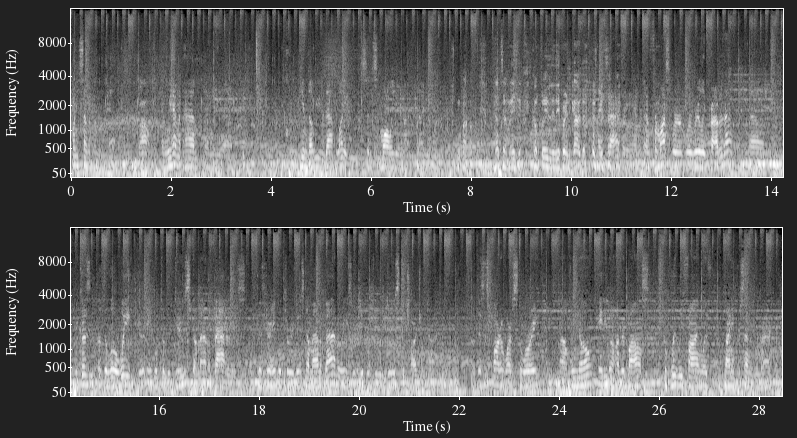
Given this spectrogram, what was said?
2,700 pounds. Wow. And we haven't had any uh, BMW that light since model year 91. Wow, that's amazing. Completely different car though. exactly, and, and, from us, we're, we're really proud of that. Um, because of the low weight, you're able to reduce the amount of batteries. Because you're able to reduce the amount of batteries, you're able to reduce the charging time. This is part of our story. Um, we know 80 to 100 miles, completely fine with 90% of Americans.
